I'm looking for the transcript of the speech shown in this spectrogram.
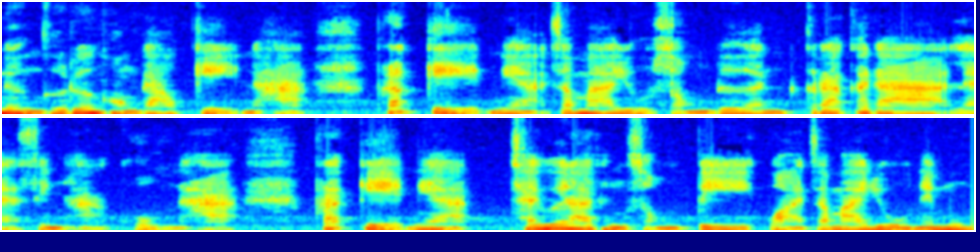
1 คือเรื่องของดาวเกตนะคะ พระเกตเนี่ยจะมาอยู่ 2 เดือน กรกฎาและสิงหาคมนะคะ พระเกตเนี่ยใช้เวลาถึง 2 ปีกว่าจะมาอยู่ในมุม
